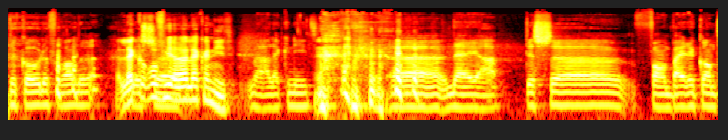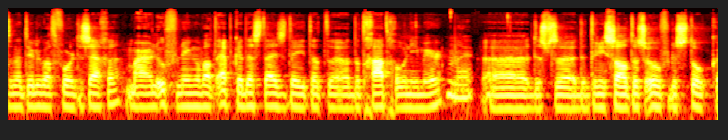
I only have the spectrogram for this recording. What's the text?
de code veranderen. Lekker Dus, of eh, je, eh, lekker niet? Nou, lekker niet. Eh, nee, ja. Het is eh, van beide kanten natuurlijk wat voor te zeggen. Maar een oefening wat Epke destijds deed, dat, eh, dat gaat gewoon niet meer. Nee. Eh, dus de drie salto's over de stok,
